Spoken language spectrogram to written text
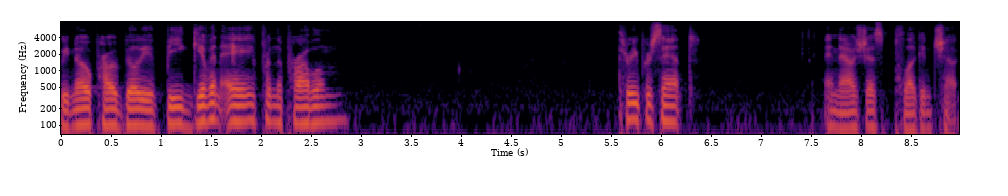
We know probability of B given A from the problem, 3%. And now it's just plug and chug.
